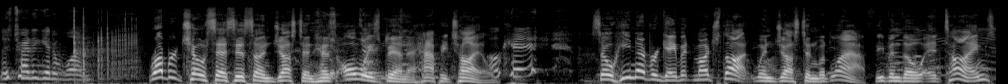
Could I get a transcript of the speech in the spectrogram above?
Let's try to get a one. Robert Cho says his son Justin has always been a happy child, Okay. so he never gave it much thought when Justin would laugh, even though at times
